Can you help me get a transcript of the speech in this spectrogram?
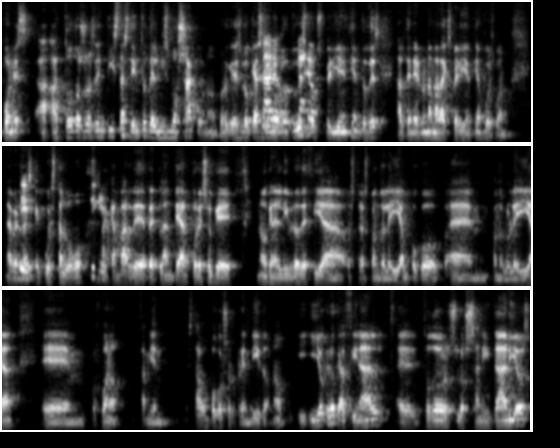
pones a, todos los dentistas dentro del mismo saco, ¿no? Porque es lo que has vivido tú, es tu experiencia, entonces al tener una mala experiencia, pues bueno, la verdad es que cuesta luego acabar de replantear, por eso que, ¿no? que en el libro decía, ostras, cuando leía un poco, em, cuando lo leía, em, pues bueno, también estaba un poco sorprendido, ¿no? Y, yo creo que al final eh, todos los sanitarios,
